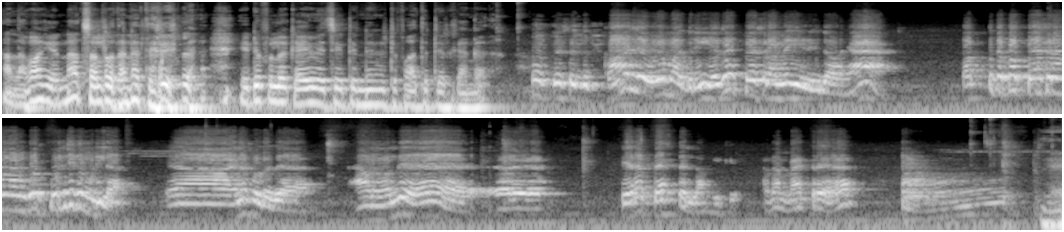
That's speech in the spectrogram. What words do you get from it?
அந்த அம்மாவுக்கு என்ன சொல்கிறதுன்னு தெரியல. இடுப்பில் கை வச்சுக்கிட்டு நின்றுட்டு பார்த்துட்டு இருக்காங்க. பேசுறது காலைல விழ மாதிரி ஏதோ பேசுற மாதிரி இருக்குது அவங்க தப்பு தப்பா பேசுறாங்களான்னு கூட புரிஞ்சுக்க முடியல. என்ன சொல்றது? அவனுக்கு வந்து சரியா பேச தெரியல அவங்களுக்கு. அதான் மேட்ரு ஏ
